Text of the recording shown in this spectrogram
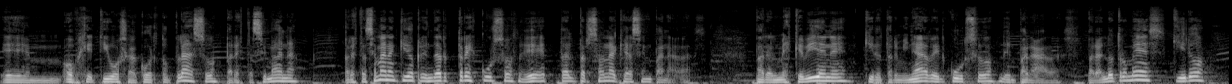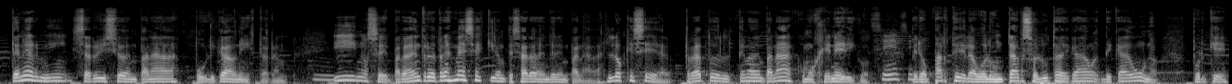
eh, objetivos a corto plazo para esta semana. Para esta semana quiero aprender tres cursos de tal persona que hace empanadas. Para el mes que viene quiero terminar el curso de empanadas. Para el otro mes quiero tener mi servicio de empanadas publicado en Instagram. Y no sé, para dentro de tres meses quiero empezar a vender empanadas. Lo que sea. Trato el tema de empanadas como genérico. Sí, sí. Pero parte de la voluntad absoluta de cada, de cada uno. Porque,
